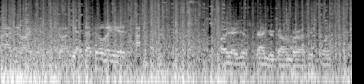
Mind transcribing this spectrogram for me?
I have no idea what's going on. Yeah, that building is. Oh yeah, you spam your gun, bro, at this point.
